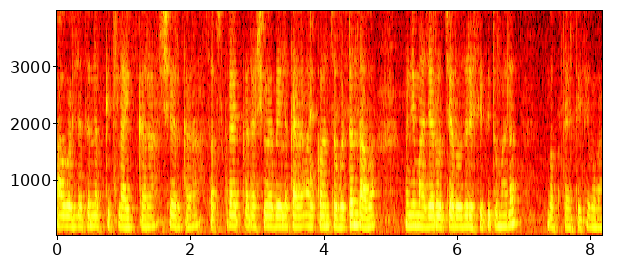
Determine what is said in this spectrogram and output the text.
आवडलं तर नक्कीच लाईक करा शेअर करा सबस्क्राईब करा. शिवाय बेल काय आयकॉनचं बटन दाबा. म्हणजे माझ्या रोजच्या रोज रेसिपी तुम्हाला बघता येतील. हे बघा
